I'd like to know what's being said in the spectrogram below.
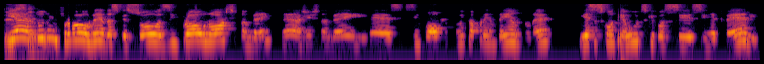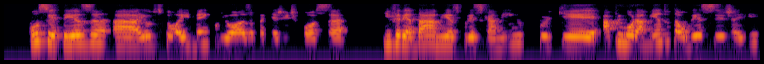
E é tudo em prol né, das pessoas, em prol nosso também. Né? A gente também é, se desenvolve muito aprendendo, né? E esses conteúdos que você se refere, com certeza ah, eu estou aí bem curiosa para que a gente possa enveredar mesmo por esse caminho, porque aprimoramento talvez seja aí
